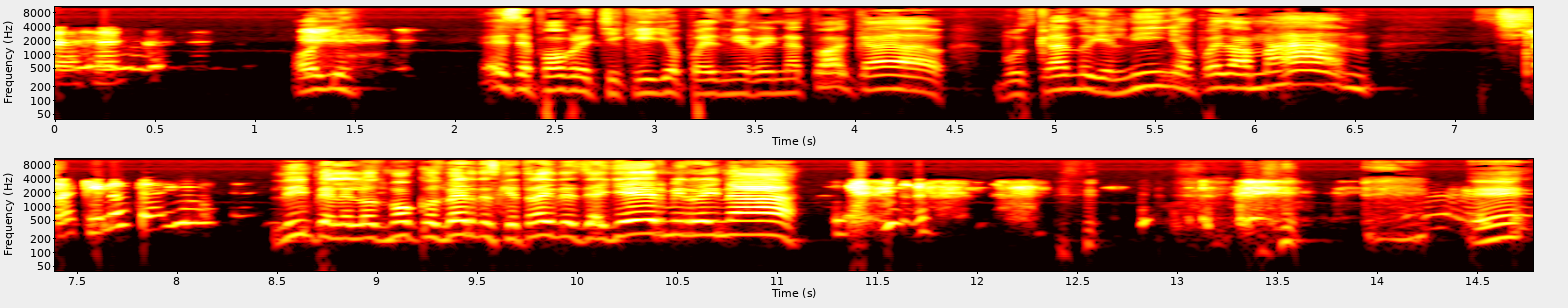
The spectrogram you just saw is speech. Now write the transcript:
Ajá. Oye, ese pobre chiquillo, pues, mi reina, tú acá buscando y el niño, pues, amán. Aquí lo traigo. Límpiale los mocos verdes que trae desde ayer, mi reina. ¿Eh?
